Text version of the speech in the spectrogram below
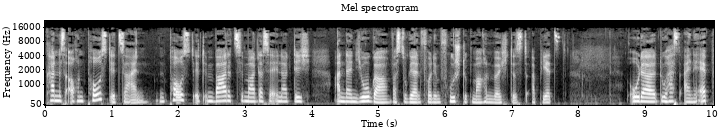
kann es auch ein Post-it sein. Ein Post-it im Badezimmer, das erinnert dich an dein Yoga, was du gern vor dem Frühstück machen möchtest, ab jetzt. Oder du hast eine App,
